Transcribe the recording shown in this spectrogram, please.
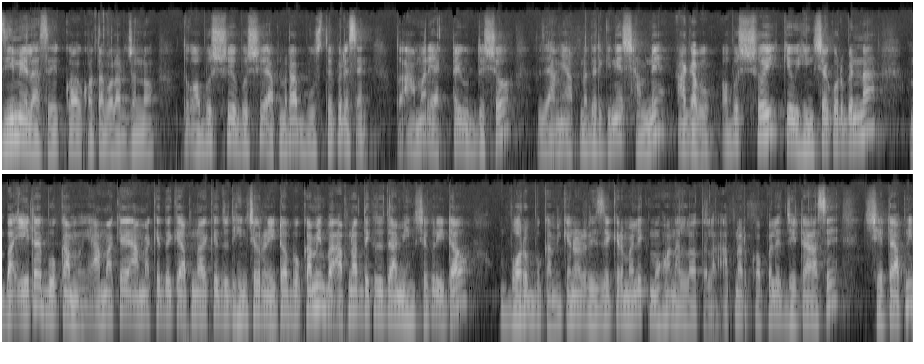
জিমেল আছে কথা বলার জন্য। তো অবশ্যই অবশ্যই আপনারা বুঝতে পেরেছেন। তো আমার একটাই উদ্দেশ্য যে আমি আপনাদেরকে নিয়ে সামনে আগাবো। অবশ্যই কেউ হিংসা করবেন না বা এটা বোকামি। আমাকে আমাকে দেখে আপনাকে যদি হিংসা করেন, এটাও বোকামি বা আপনার দেখে যদি আমি হিংসা করি, এটাও বড় বোকামি। কেননা রেজেকের মালিক মহান আল্লাহ তালা আপনার কপালে যেটা আছে, সেটা আপনি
